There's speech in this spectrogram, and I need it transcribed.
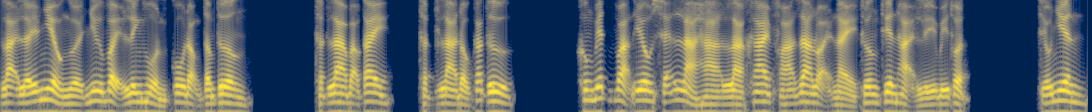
Lại lấy nhiều người như vậy linh hồn cô động tâm tương. Thật là bạo tay, thật là độc các tư. Không biết vạn yêu sẽ là hà là khai phá ra loại này thương thiên hại lý bí thuật. Thiếu nhiên,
